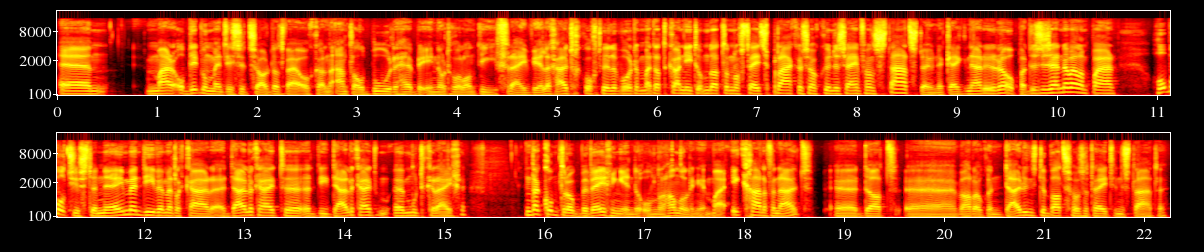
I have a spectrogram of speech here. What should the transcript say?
Ehm, maar op dit moment is het zo dat wij ook een aantal boeren hebben in Noord-Holland die vrijwillig uitgekocht willen worden. Maar dat kan niet omdat er nog steeds sprake zou kunnen zijn van staatssteun. Dan kijk naar Europa. Dus er zijn er wel een paar hobbeltjes te nemen die we met elkaar eh, duidelijkheid, eh, die duidelijkheid eh, moeten krijgen. En dan komt er ook beweging in de onderhandelingen. Maar ik ga ervan uit dat we hadden ook een duidingsdebat, zoals het heet in de Staten.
